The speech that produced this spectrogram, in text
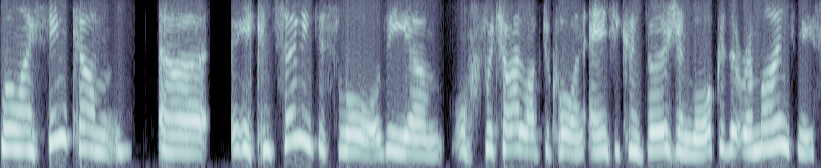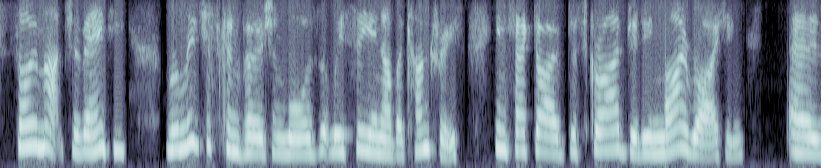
Well, I think um, uh, concerning this law, the um, which I love to call an anti-conversion law, because it reminds me so much of anti-religious conversion laws that we see in other countries. In fact, I've described it in my writing as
